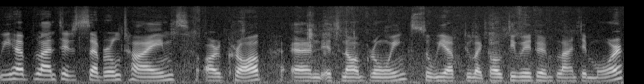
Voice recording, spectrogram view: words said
We have planted several times our crop, and it's not growing, so we have to like cultivate and plant it more.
